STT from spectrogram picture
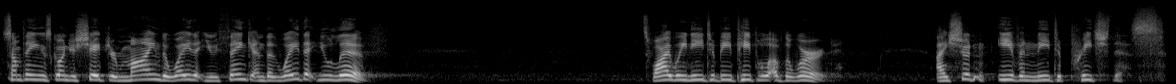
Something is going to shape your mind, the way that you think, and the way that you live. It's why we need to be people of the word. I shouldn't even need to preach this.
